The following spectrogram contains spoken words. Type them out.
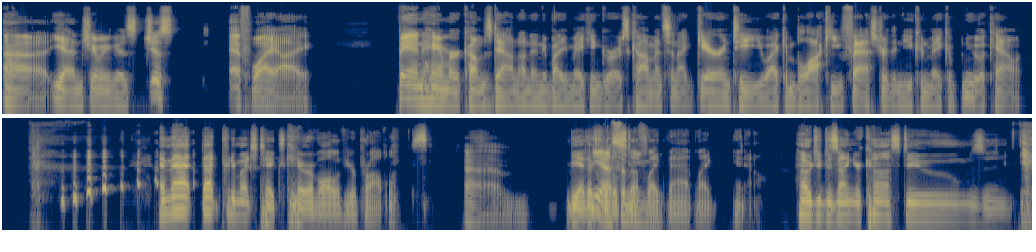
uh, yeah, and Champion goes, "Just FYI." Banhammer comes down on anybody making gross comments, and I guarantee you I can block you faster than you can make a new account. and that that pretty much takes care of all of your problems. Um, yeah, there's Yeah, little stuff you- like that, like you know, how'd you design your costumes and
